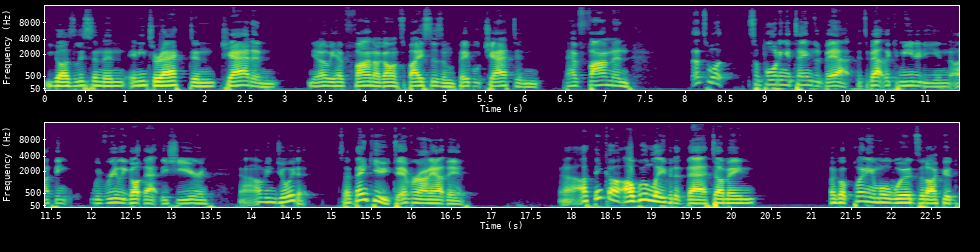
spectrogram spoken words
you guys listen and, and interact and chat and you know we have fun. I go on spaces and people chat and have fun and that's what supporting a team's about. It's about the community, and I think we've really got that this year, and uh, I've enjoyed it. So thank you to everyone out there. Uh, I think I, I, will leave it at that. I mean, I've got plenty of more words that I could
